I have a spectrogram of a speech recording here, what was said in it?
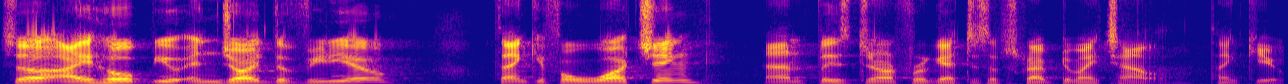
So I hope you enjoyed the video. Thank you for watching and please do not forget to subscribe to my channel. Thank you.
